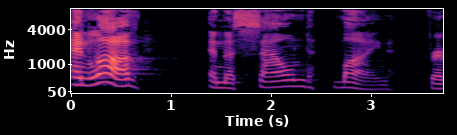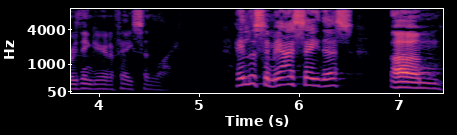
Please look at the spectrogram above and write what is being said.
and love and the sound mind for everything you're going to face in life. Hey, listen, may I say this? Um,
